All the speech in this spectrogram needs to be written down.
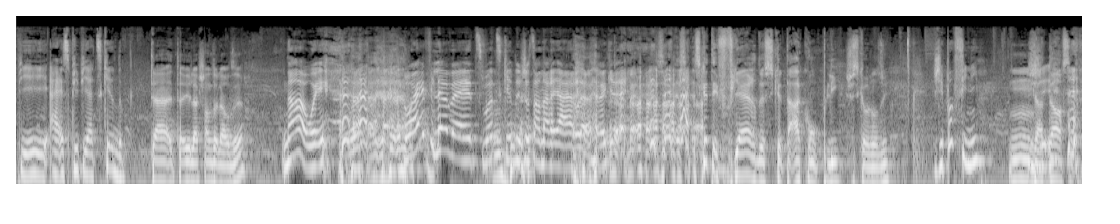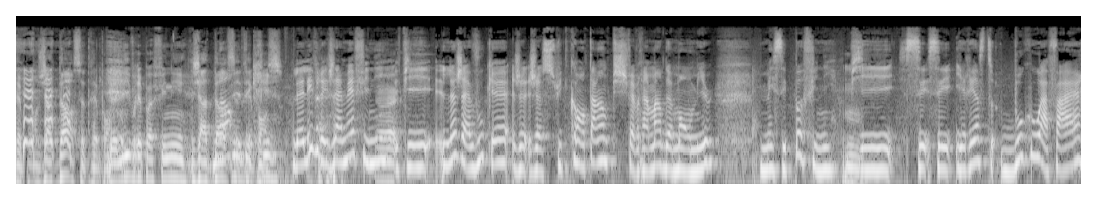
puis à SP puis à T-Kid. T'as as eu la chance de leur dire? Non, oui. ouais, puis là, ben, tu vois, T-Kid est juste en arrière, là. OK. Est-ce- Est-ce que tu es fier de ce que tu as accompli jusqu'à aujourd'hui? J'ai pas fini. J'ai- J'adore cette réponse. J'adore cette réponse. Le livre est pas fini. J'adore cette réponse. Le livre est jamais fini. Ouais. Puis là, j'avoue que je, je suis contente puis je fais vraiment de mon mieux, mais c'est pas fini. Puis c'est, c'est, il reste beaucoup à faire.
